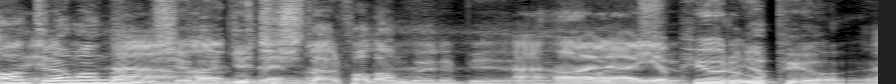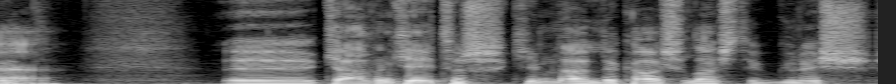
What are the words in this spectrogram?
Antrenmandan Ha, bir şeyler, antrenman. geçişler falan böyle bir Ha, hala paylaşıyor. yapıyorum. Yapıyor, evet. Ha. Ee, Calvin Kattar kimlerle karşılaştı güreş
